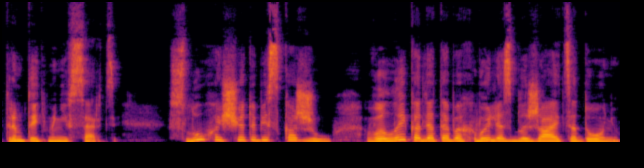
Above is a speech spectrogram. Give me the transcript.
тремтить мені в серці. Слухай, що я тобі скажу. Велика для тебе хвиля зближається, доню,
